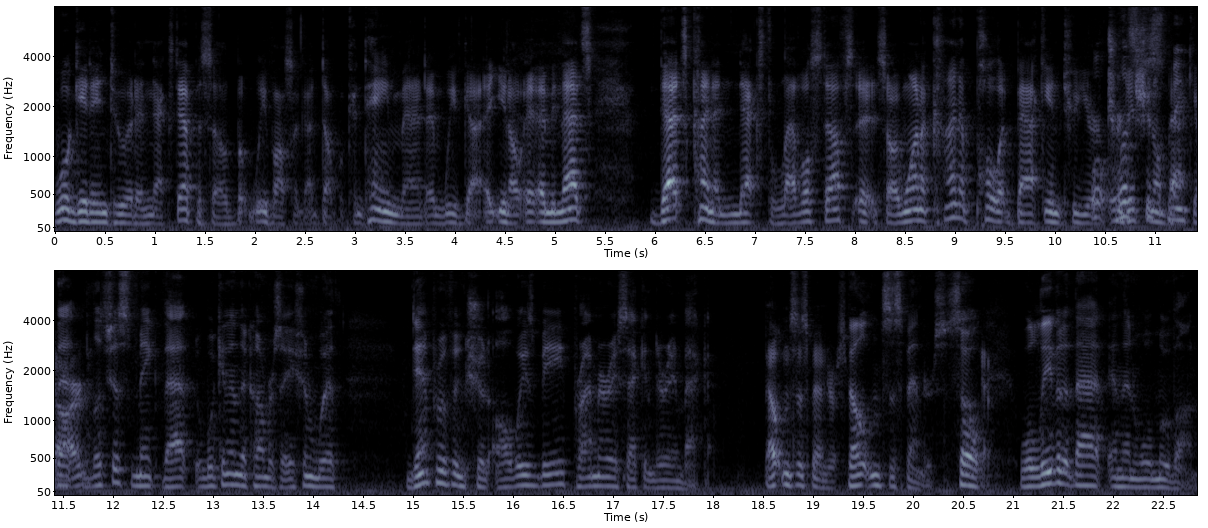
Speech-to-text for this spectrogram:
we'll get into it in next episode but we've also got double containment and we've got you know i mean that's that's kind of next level stuff so i want to kind of pull it back into your Well, let's traditional just that- backyard let's just make that we can end the conversation with damp proofing should always be primary, secondary, and backup. Belt and suspenders Belt and suspenders. So Yeah. we'll leave it at that, and then we'll move on.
